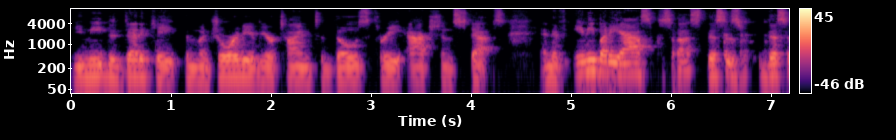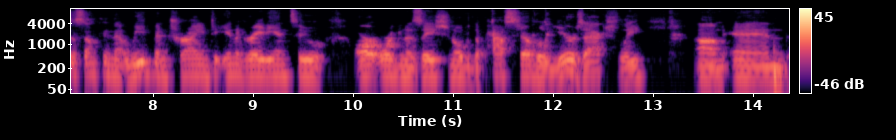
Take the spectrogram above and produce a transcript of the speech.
You need to dedicate the majority of your time to those three action steps. And if anybody asks us, this is this is something that we've been trying to integrate into our organization over the past several years, actually. Um, and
